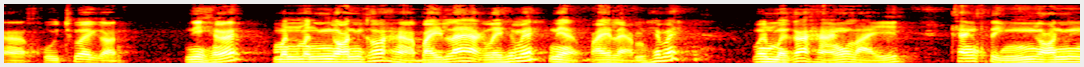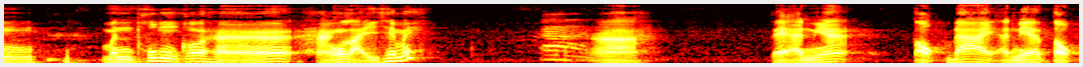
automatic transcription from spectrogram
อะครูช่วยก่อน นี่เห็นไหมมันมันงอนเข้าหาใบแรกเลยใช่ไหมเนี่ยใบแหลมใช่ไหมมันเหมือนก็หางไหล แข้งสิงงอน มันพุ่งเข้าหาหางไหลใช่ไหมอ่าอ่า แต่อันเนี้ยตกได้ อันเนี้ยตก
